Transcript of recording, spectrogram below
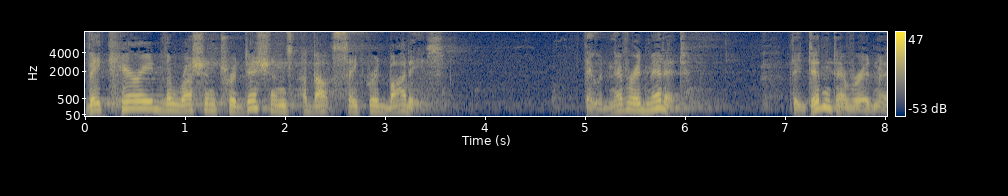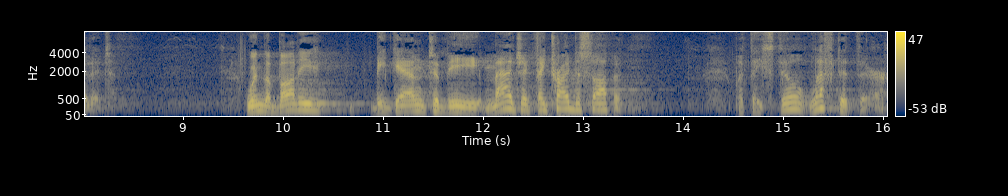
they carried the Russian traditions about sacred bodies. They would never admit it. They didn't ever admit it. When the body began to be magic, they tried to stop it. But they still left it there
